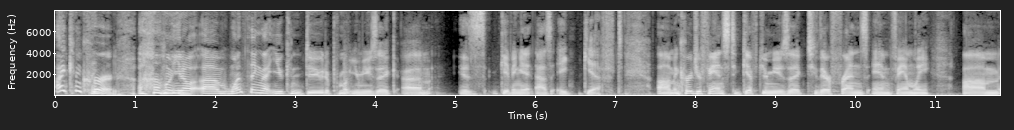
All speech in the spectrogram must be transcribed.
I concur. Thank Um, you know, um, one thing that you can do to promote your music um, is giving it as a gift. Um, encourage your fans to gift your music to their friends and family. Um,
